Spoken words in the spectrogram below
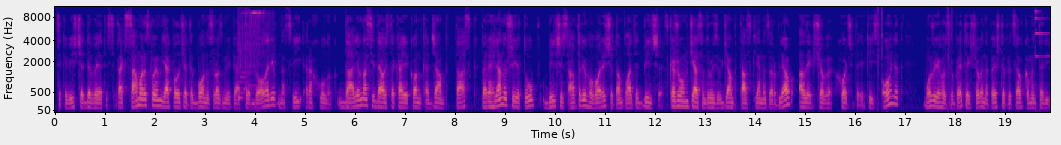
цікавіше дивитися. Так само розповім, як отримати бонус в розмірі 5 доларів на свій рахунок. Далі в нас іде ось така іконка Jump Task. Переглянувши YouTube, більшість авторів говорять, що там платять більше. Скажу вам чесно, друзі, в Jump Task я не заробляв, але якщо ви хочете якийсь огляд. Можу його зробити, якщо ви напишете про це в коментарі.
